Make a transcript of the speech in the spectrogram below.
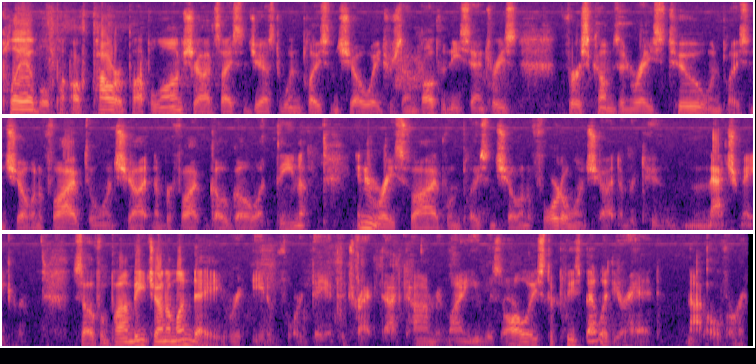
playable power pup long shots. I suggest win place and show waitress on both of these entries. First comes in race 2, win place and show in a 5 to 1 shot. Number 5, Go Go Athena. And in race 5, win place and show in a 4 to 1 shot. Number 2, Matchmaker. So from Palm Beach on a Monday, Rick Needham for dayatthetrack.com reminding you as always to please bet with your head not over it.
